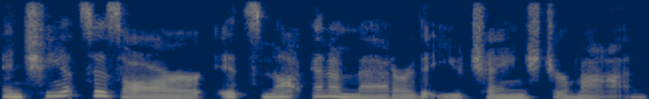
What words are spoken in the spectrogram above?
And chances are it's not going to matter that you changed your mind.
